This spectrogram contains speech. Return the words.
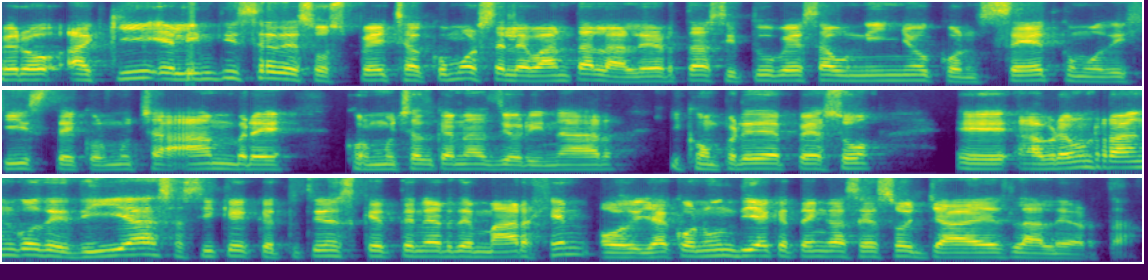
pero aquí el índice de sospecha, ¿cómo se levanta la alerta si tú ves a un niño con sed, como dijiste, con mucha hambre, con muchas ganas de orinar y con pérdida de peso? Eh, ¿Habrá un rango de días así que, que tú tienes que tener de margen o ya con un día que tengas eso ya es la alerta?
